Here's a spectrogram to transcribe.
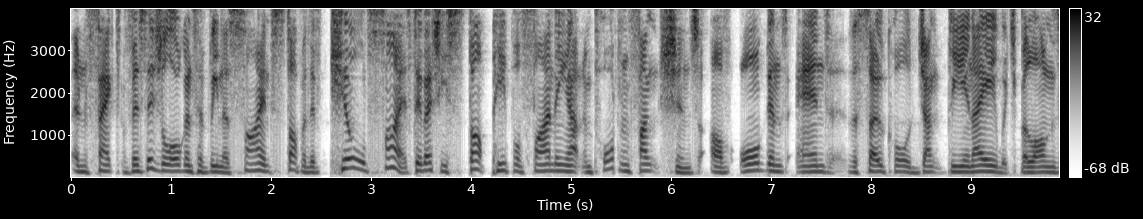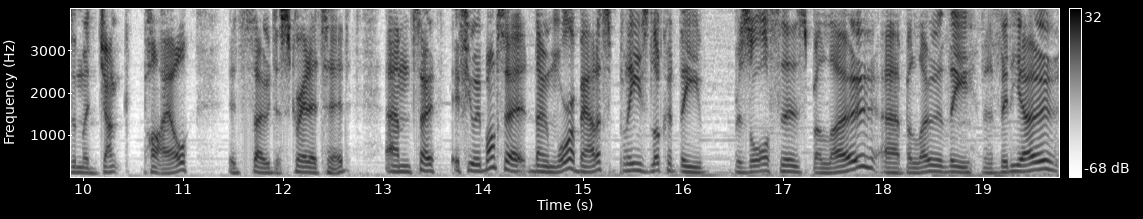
In fact, vestigial organs have been a science stopper. They've killed science. They've actually stopped people finding out important functions of organs and the so called junk DNA, which belongs in the junk pile. It's so discredited. Um, so, if you want to know more about us, please look at the resources below, uh, below the, the video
